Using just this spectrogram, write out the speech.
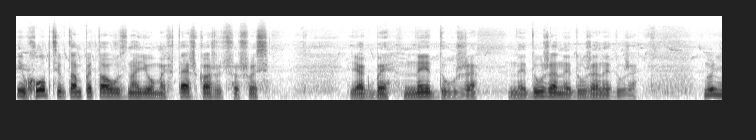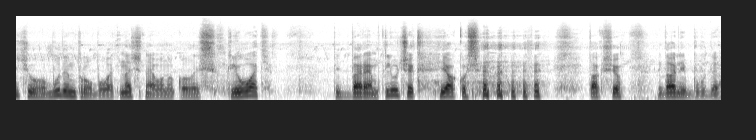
І в хлопців там питав у знайомих, теж кажуть, що щось якби не дуже. Не дуже, не дуже, не дуже. Ну нічого, будемо пробувати. Начне воно колись клювати. Підберемо ключик якось. так що далі буде.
